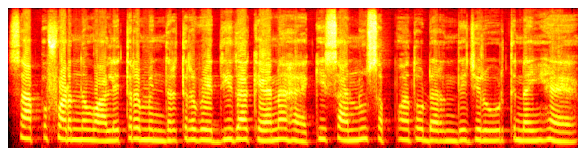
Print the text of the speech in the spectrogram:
ਸੱਪ ਫੜਨ ਵਾਲੇ ਧਰਮਿੰਦਰ ਤ੍ਰਿਵੇਦੀ ਦਾ ਕਹਿਣਾ ਹੈ ਕਿ ਸਾਨੂੰ ਸੱਪਾਂ ਤੋਂ ਡਰਨ ਦੀ ਜ਼ਰੂਰਤ ਨਹੀਂ ਹੈ।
